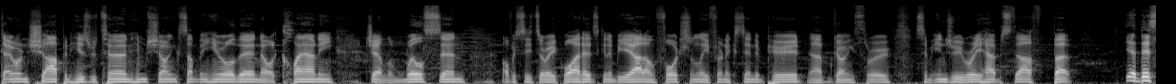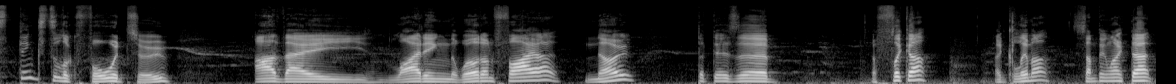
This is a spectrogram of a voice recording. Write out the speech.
Day'Ron Sharpe in his return, him showing something here or there. Noah Clowney, Jalen Wilson. Obviously, Dariq Whitehead's going to be out, unfortunately, for an extended period, uh, going through some injury rehab stuff. But yeah, there's things to look forward to. Are they lighting the world on fire? No, but there's a a flicker, a glimmer, something like that.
